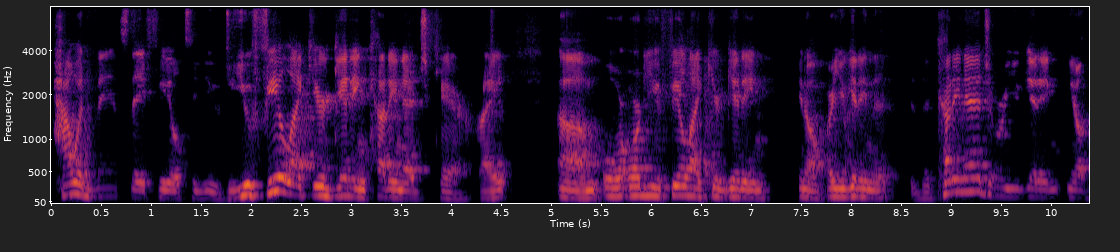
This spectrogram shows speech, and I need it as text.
how advanced they feel to you. Do you feel like you're getting cutting edge care, right? Um, or or do you feel like you're getting, you know, are you getting the the cutting edge, or are you getting, you know,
